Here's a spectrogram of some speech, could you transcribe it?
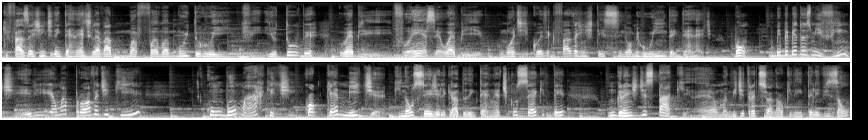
que faz a gente da internet levar uma fama muito ruim. Enfim, youtuber, web influencer, web um monte de coisa que faz a gente ter esse nome ruim da internet. Bom, o BBB 2020, ele é uma prova de que com um bom marketing, qualquer mídia que não seja ligada da internet consegue ter um grande destaque, né? Uma mídia tradicional que nem televisão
